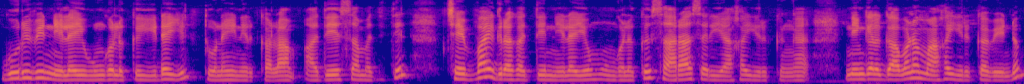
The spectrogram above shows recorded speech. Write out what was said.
குருவின் நிலை உங்களுக்கு இடையில் துணை நிற்கலாம். அதே சமயத்தில் செவ்வாய் கிரகத்தின் நிலையும் உங்களுக்கு சராசரியாக இருக்குங்க. நீங்கள் கவனமாக இருக்க வேண்டும்.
